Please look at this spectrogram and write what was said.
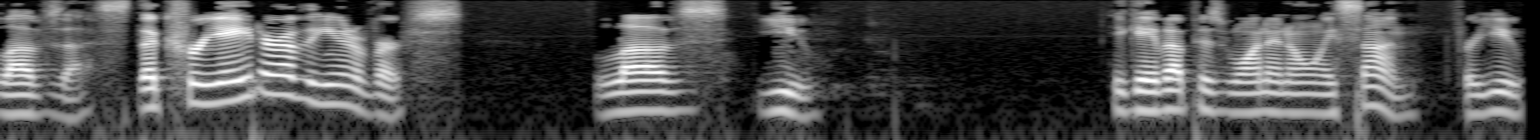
loves us. The creator of the universe loves you. He gave up his one and only Son for you.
